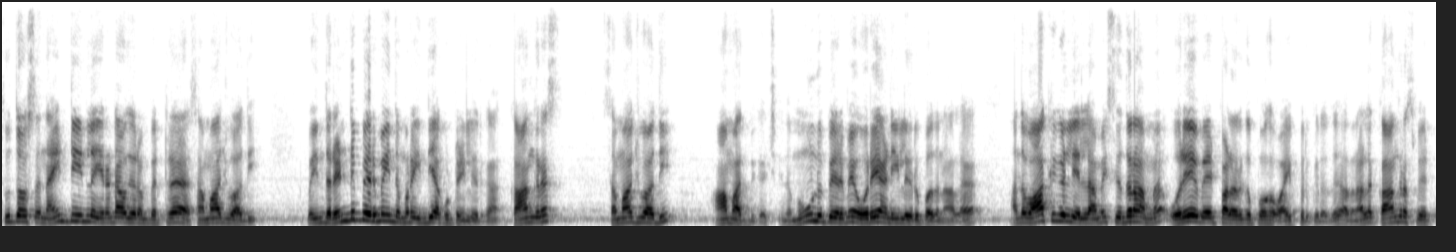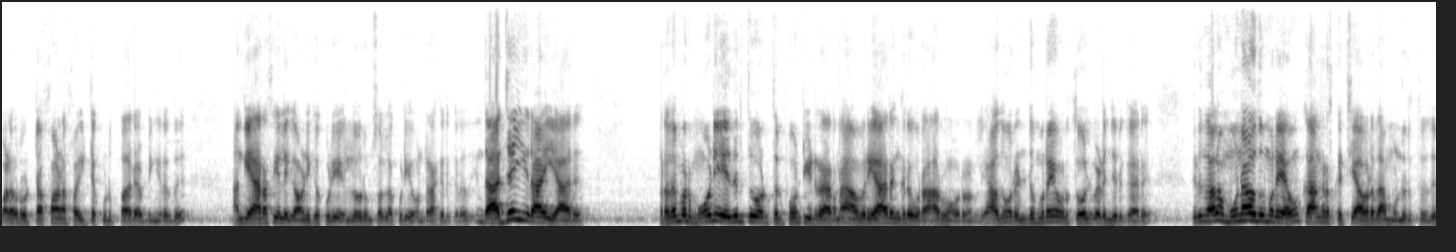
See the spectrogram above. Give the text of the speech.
டூ தௌசண்ட் நைன்டீனில் இரண்டாவது இடம் பெற்ற சமாஜ்வாதி இப்போ இந்த ரெண்டு பேருமே இந்த முறை இந்தியா கூட்டணியில் இருக்காங்க. காங்கிரஸ் சமாஜ்வாதி ஆம் ஆத்மி கட்சி. இந்த மூணு பேருமே ஒரே அணியில் இருப்பதனால அந்த வாக்குகள் எல்லாமே சிதறாமல் ஒரே வேட்பாளருக்கு போக வாய்ப்பு இருக்கிறது. அதனால் காங்கிரஸ் வேட்பாளர் ஒரு டஃப்பான ஃபைட்டை கொடுப்பாரு அப்படிங்கிறது அங்கே அரசியலை கவனிக்கக்கூடிய எல்லோரும் சொல்லக்கூடிய ஒன்றாக இருக்கிறது. இந்த அஜய் ராய் யார்? பிரதமர் மோடியை எதிர்த்து ஒருத்தர் போட்டிடுறாருன்னா அவர் யாருங்கிற ஒரு ஆர்வம் வரும் இல்லையா? அதுவும் ரெண்டு முறை அவர் தோல்வி அடைஞ்சிருக்காரு இருந்தாலும் மூணாவது முறையாகவும் காங்கிரஸ் கட்சி அவர் தான் முன்னிறுத்துது.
